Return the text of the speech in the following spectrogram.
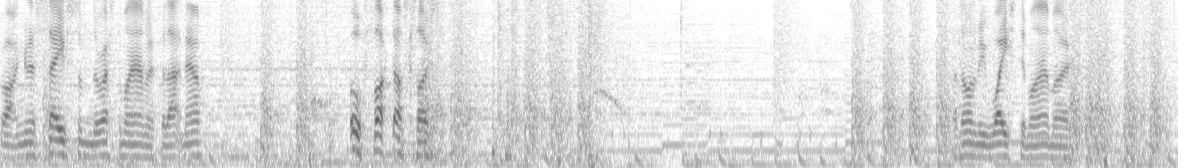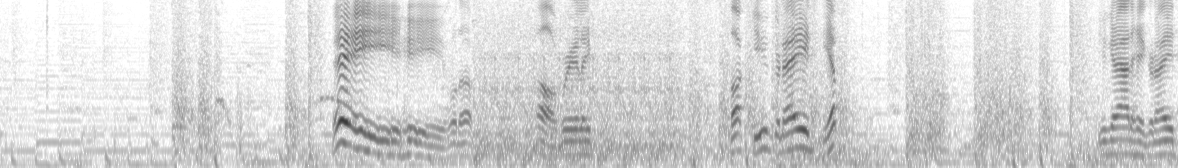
Right, I'm going to save some the rest of my ammo for that now. Oh, fuck, that was close. I don't want to be wasting my ammo. Hey, what up? Oh, really? Fuck you, grenade. Yep. You get out of here, grenade.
